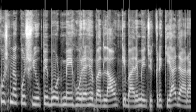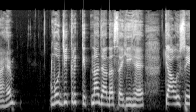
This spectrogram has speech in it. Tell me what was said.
कुछ न कुछ यूपी बोर्ड में हो रहे बदलाव के बारे में ज़िक्र किया जा रहा है। वो ज़िक्र कितना ज़्यादा सही है, क्या उसे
